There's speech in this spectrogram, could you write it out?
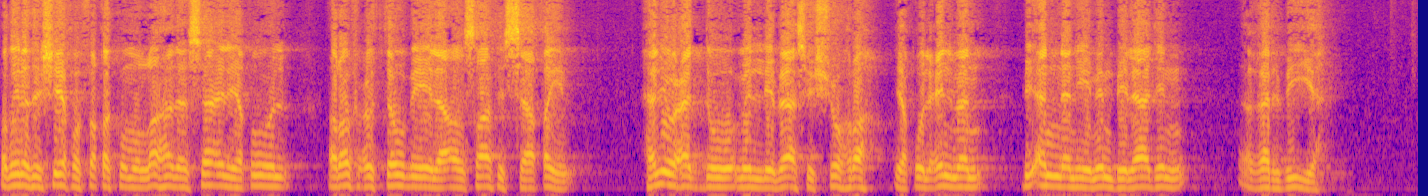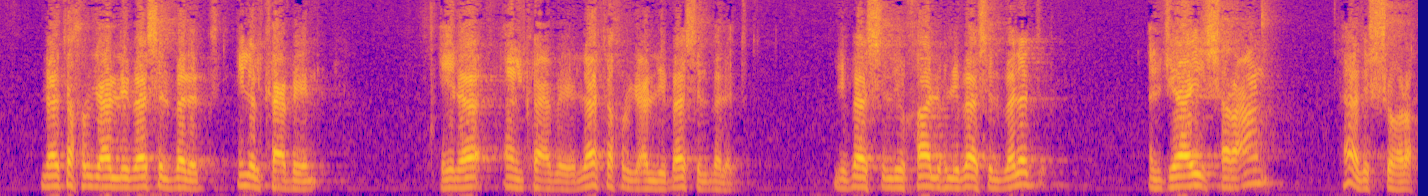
فضيلة الشيخ وفقكم الله هذا السائل يقول رفع الثوب إلى أنصاف الساقين هل يعد من لباس الشهرة؟ يقول علما بأنني من بلاد غربية. لا تخرج عن لباس البلد إلى الكعبين إلى الكعبين. لا تخرج عن لباس البلد. لباس اللي يخالف لباس البلد الجائز شرعا هذه الشهرة.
